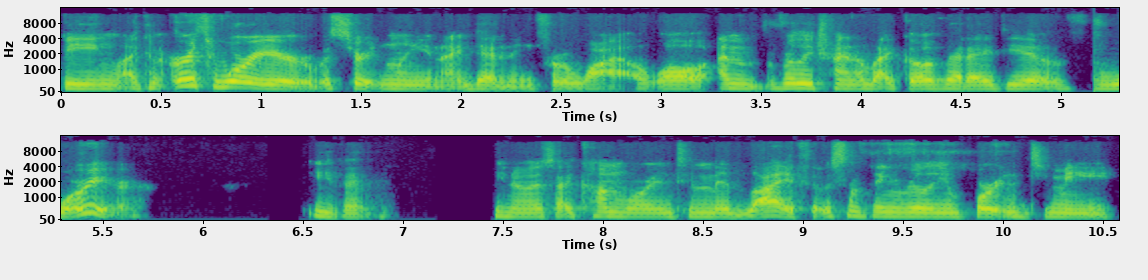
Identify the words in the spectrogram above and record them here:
being like an earth warrior was certainly an identity for a while. Well, I'm really trying to let go of that idea of warrior, even. You know, as I come more into midlife, it was something really important to me,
